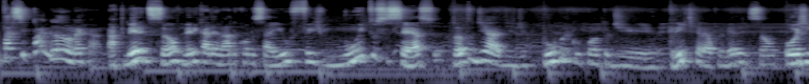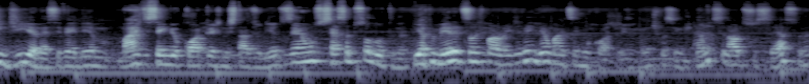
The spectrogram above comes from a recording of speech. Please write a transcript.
tá se pagando, né, cara? A primeira edição, o primeiro encadenado, quando saiu, fez muito sucesso, tanto de, de, de público quanto de crítica, né? A primeira edição, hoje em dia, né, se vender mais de 100 mil cópias nos Estados Unidos, é um sucesso absoluto, né? E a primeira edição de Power Rangers vendeu mais de 100 mil cópias tipo assim, é um sinal de sucesso, né?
